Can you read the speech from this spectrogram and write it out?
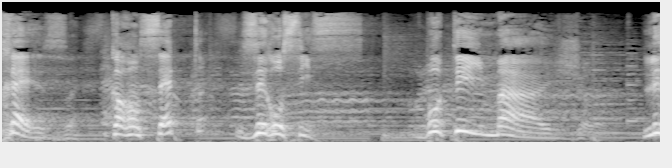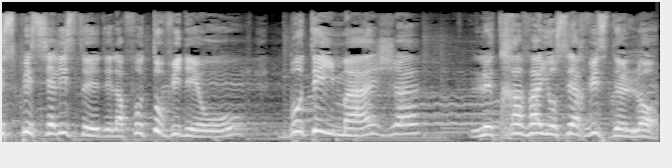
13 47 06. Beauté Image, les spécialistes de la photo vidéo. Beauté Image, le travail au service de l'homme.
